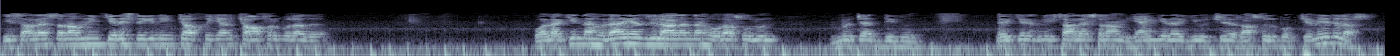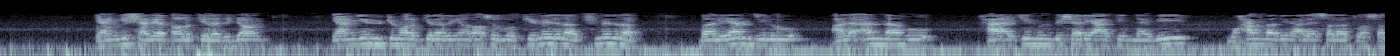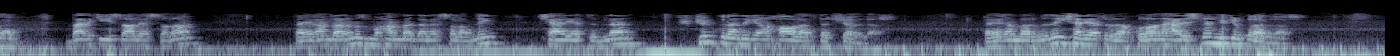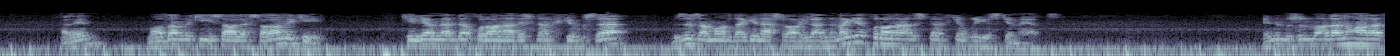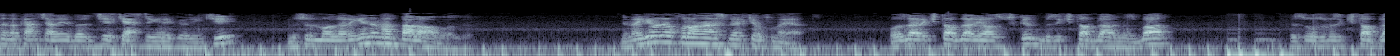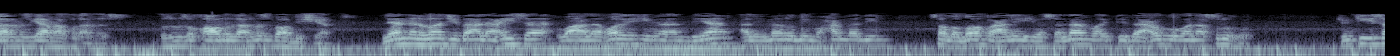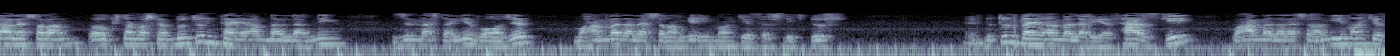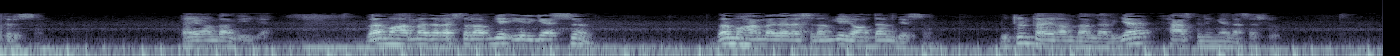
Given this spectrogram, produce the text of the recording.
Iso alayhissalomning kelishligini inkor qilgan kofir bo'ladi. Mujaddidun. Lekin iso alayhissalom yangilaguvchi rasul bo'lib kelmaydilar. Yangi shariat olib keladigan yangi hukm olib keladigan rasul bo'lib kelmaydilar tushmaydilar. Bal ala annahu hakimun bi shariati nabiy muhammadin alayhissalatu vassalam. Balki iso alayhissalom payg'ambarimiz muhammad alayhissalomning shariati bilan hukm qiladigan holatda tushadilar. Payg'ambarimizning shariati bilan qur'oni hadis bilan hukm qiladilar. Qarang modomiki iso alayhissalomiki kelganlarda qur'on hadis bilan hukm qilsa bizni zamondagi nasroniylar nimaga qur'on hadis bilan hukm qilgisi kelmayapti? Endi musulmonlarni holatini qanchalik bir jirkashligini ko'ringki musulmonlarga nima balo bo'ldi? Nimaga ular qur'on hadis bilan hukm qilmayapti? O'zlari kitoblar yozib chiqib bizni kitoblarimiz bor biz o'zimizni kitoblarimizga amal qilamiz o'zimizni qonunlarimiz bor deyishyapti لأن الواجب على عيسى وعلى غيره من الأنبياء الإيمان بمحمد صلى الله عليه وسلم واتباعه ونصره chunki iso alayhissalom va u kishidan boshqa butun payg'ambarlarning zimmasidagi vojib muhammad alayhissalomga iymon keltirishlikdir butun payg'ambarlarga farzki muhammad alayhissalomga iymon keltirishsin payg'ambarligiga va muhammad alayhissalomga ergashsin. Va muhammad alayhissalomga yordam bersin. Butun payg'ambarlarga farz qilingan narsa shu.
